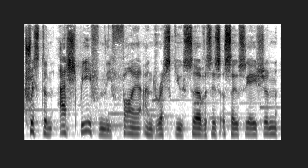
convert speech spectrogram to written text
Tristan Ashby from the Fire and Rescue Services Association,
